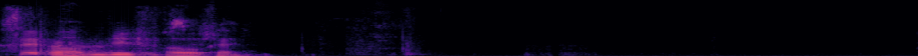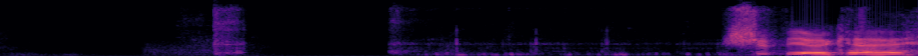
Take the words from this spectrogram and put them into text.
See if I can move. Oh, okay. Should be okay.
